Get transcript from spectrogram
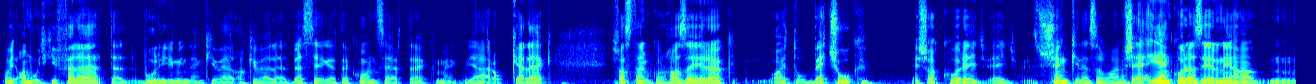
hogy amúgy kifele, tehát buli mindenkivel, akivel lehet beszélgetek, koncertek, meg járok, kelek, és aztán, amikor hazaérek, ajtó becsuk, és akkor egy, egy senki ne zavar. És e- ilyenkor azért néha mm,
